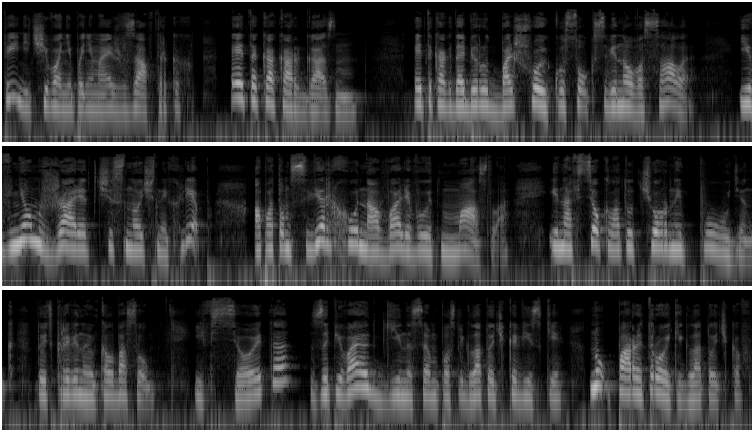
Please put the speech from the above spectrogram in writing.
Ты ничего не понимаешь в завтраках. Это как оргазм. Это когда берут большой кусок свиного сала, и в нем жарят чесночный хлеб, а потом сверху наваливают масло и на все кладут черный пудинг, то есть кровяную колбасу. И все это запивают Гиннесом после глоточка виски, ну, пары-тройки глоточков.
